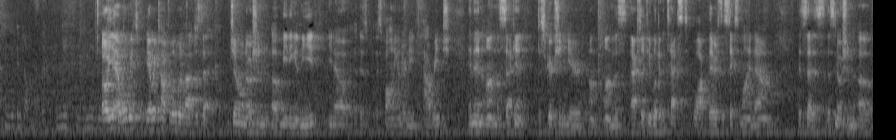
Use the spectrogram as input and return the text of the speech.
think you can talk about it, the need, the need. Oh yeah, well we yeah we talked a little bit about just that general notion of meeting a need, you know, is, is falling underneath outreach, And then on the second description here, on, on this, actually, if you look at the text block, there's the sixth line down. It says this notion of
